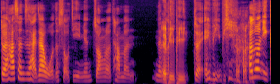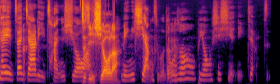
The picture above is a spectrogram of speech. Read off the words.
对他甚至还在我的手机里面装了他们那个，A P P 对 A P P，他说你可以在家里禅修、啊，自己修啦。冥想什么的。我说、哦、不用，谢谢你这样子。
